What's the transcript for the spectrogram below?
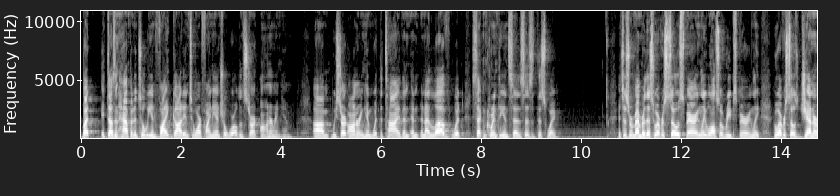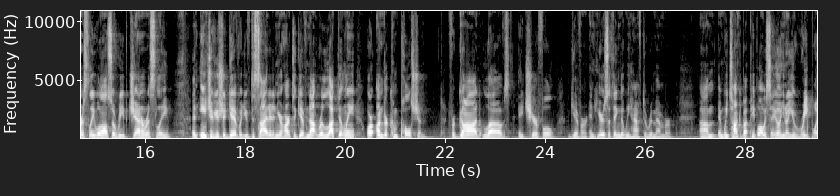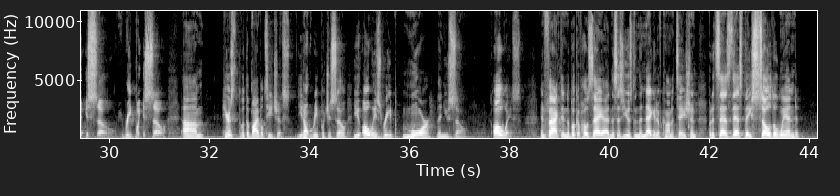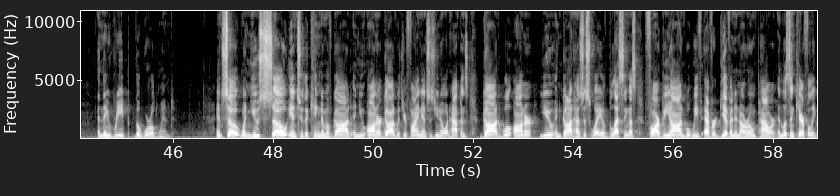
But it doesn't happen until we invite God into our financial world and start honoring Him um, we start honoring him with the tithe. And, and, and I love what Second Corinthians says. It says it this way. It says, Remember this whoever sows sparingly will also reap sparingly. Whoever sows generously will also reap generously. And each of you should give what you've decided in your heart to give, not reluctantly or under compulsion. For God loves a cheerful giver. And here's the thing that we have to remember. Um, and we talk about, people always say, oh, you know, you reap what you sow. You reap what you sow. Um, Here's what the Bible teaches you don't reap what you sow, you always reap more than you sow. Always. In fact, in the book of Hosea, and this is used in the negative connotation, but it says this they sow the wind and they reap the whirlwind. And so when you sow into the kingdom of God and you honor God with your finances, you know what happens? God will honor you. And God has this way of blessing us far beyond what we've ever given in our own power. And listen carefully.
